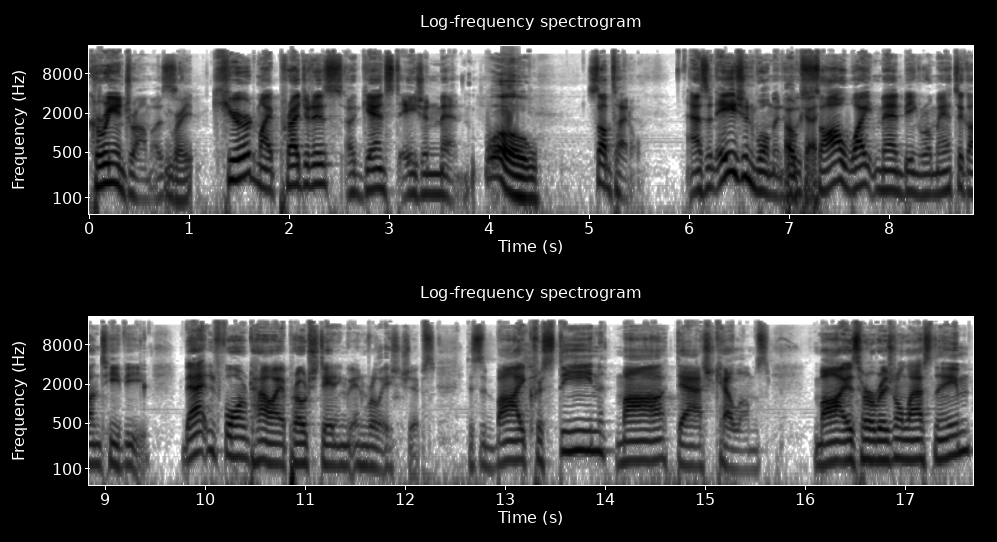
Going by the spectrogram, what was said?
Korean dramas, Right. cured my prejudice against Asian men." Whoa. Subtitle: As an Asian woman who Okay. saw white men being romantic on TV, that informed how I approach dating and relationships. This is by Christine Ma Dash Kellams. Ma is her original last name.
